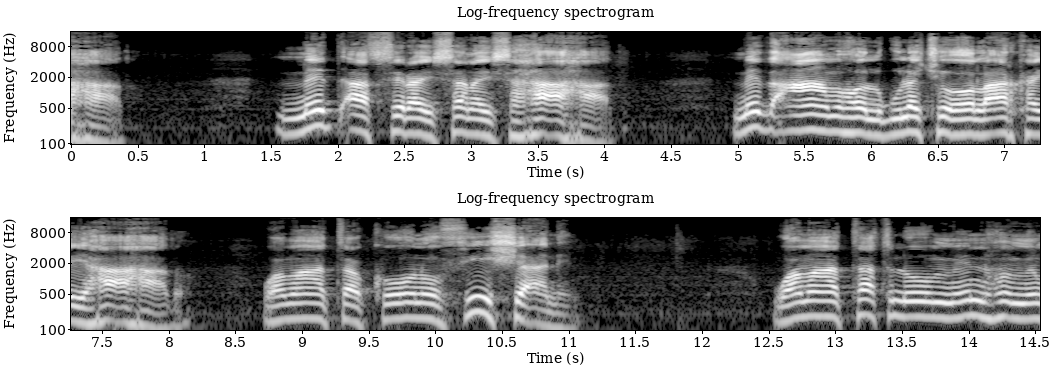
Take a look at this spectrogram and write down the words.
ahaado. mid aada siraysanaysa ha ahaado. mid caamahoo lagula joogoo la arkaya ha ahaado wamaa takuunu fii sha'nin wamaa tatluu minhu min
